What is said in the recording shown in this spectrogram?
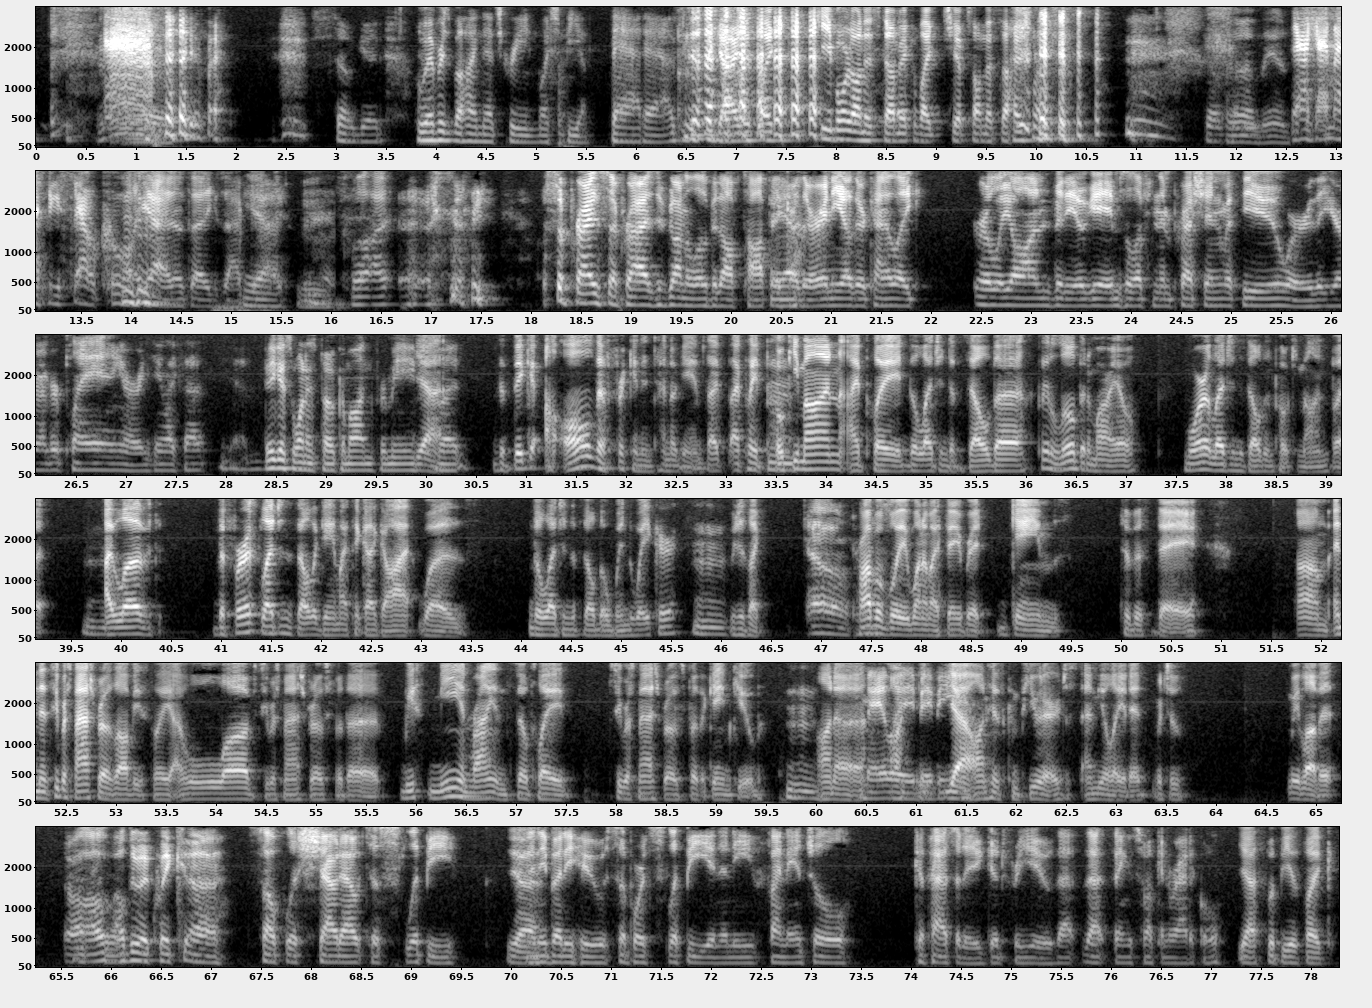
Mom. so good. Whoever's behind that screen must be a badass. Just the guy just like keyboard on his stomach, like chips on the side. Like, just, so oh man. That guy must be so cool. yeah, that's that exact Yeah. guy. Mm. Well, I, surprise, surprise, we've gone a little bit off topic. Yeah. Are there any other kind of like early on video games that left an impression with you, or that you remember playing, or anything like that? yeah, biggest one is Pokemon for me. Yeah. but the big all the freaking Nintendo games. I I played Mm. Pokemon. I played The Legend of Zelda. I played a little bit of Mario. More Legend of Zelda and Pokemon, but mhm. I loved the first Legend of Zelda game. I think I got was The Legend of Zelda Wind Waker, Mhm. which is like Oh, probably one of my favorite games to this day. Um, and then Super Smash Bros. Obviously, I love Super Smash Bros. For the we, me and Ryan still play Super Smash Bros. for the GameCube Mhm. on a Melee, on- baby. Yeah, on his computer, just emulated, which is we love it. I'll, cool. I'll do a quick uh, selfless shout out to Slippi. Yeah, Anybody who supports Slippi in any financial capacity, good for you. That that thing's fucking radical. yeah. Slippi is like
